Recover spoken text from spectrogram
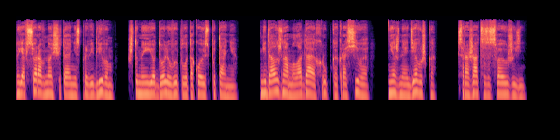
Но я все равно считаю несправедливым, что на ее долю выпало такое испытание. Не должна молодая, хрупкая, красивая, нежная девушка сражаться за свою жизнь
